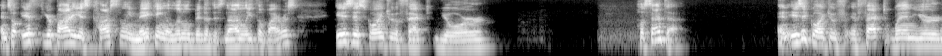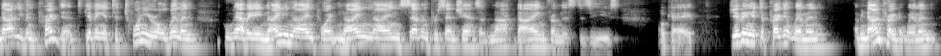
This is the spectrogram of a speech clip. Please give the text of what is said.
And so, if your body is constantly making a little bit of this non lethal virus, is this going to affect your placenta? And is it going to affect when you're not even pregnant, giving it to 20 year old women who have a 99.997% chance of not dying from this disease? Okay. Giving it to pregnant women, I mean, non pregnant women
